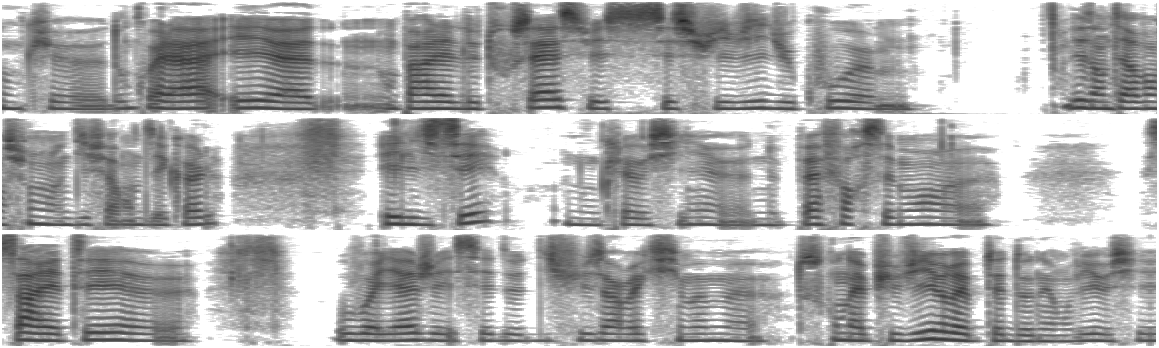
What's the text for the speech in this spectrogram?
Donc, euh, donc voilà, et euh, en parallèle de tout ça, c'est suivi du coup des interventions dans différentes écoles et lycées. Donc là aussi, ne pas forcément s'arrêter au voyage et essayer de diffuser un maximum tout ce qu'on a pu vivre et peut-être donner envie aussi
